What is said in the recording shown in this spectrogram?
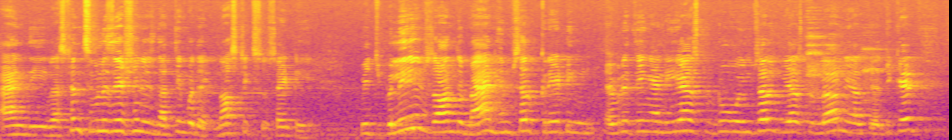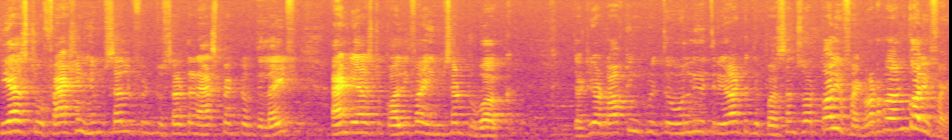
and the Western civilization is nothing but agnostic society, which believes on the man himself creating everything, and he has to do himself, he has to learn, he has to educate, he has to fashion himself into certain aspect of the life, and he has to qualify himself to work. That you are talking with only with regard to the persons who are qualified. What about unqualified?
